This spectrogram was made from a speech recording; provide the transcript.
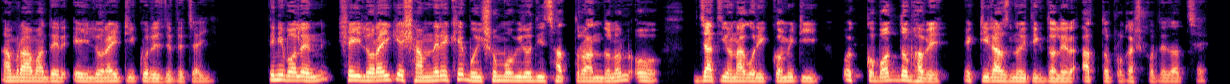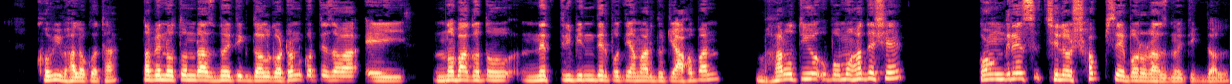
আমরা আমাদের এই লড়াইটি করে যেতে চাই। তিনি বলেন, সেই লড়াইকে সামনে রেখে বৈষম্য বিরোধী ছাত্র আন্দোলন ও জাতীয় নাগরিক কমিটি ঐক্যবদ্ধভাবে একটি রাজনৈতিক দলের আত্মপ্রকাশ করতে যাচ্ছে। খুবই ভালো কথা। তবে নতুন রাজনৈতিক দল গঠন করতে যাওয়া এই নবাগত নেতৃবৃন্দের প্রতি আমার দুটি আহ্বান। ভারতীয় উপমহাদেশে কংগ্রেস ছিল সবচেয়ে বড় রাজনৈতিক দল।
